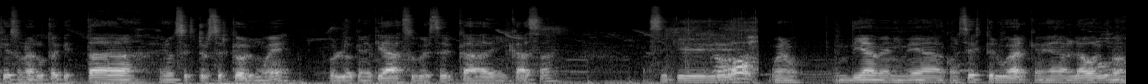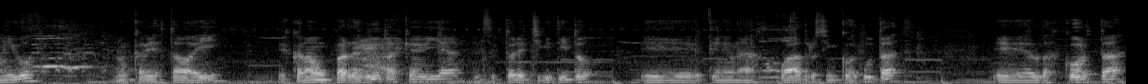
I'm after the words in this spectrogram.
todo es una ruta que está en un sector cerca del Mue, por lo que me queda súper cerca de mi casa. Así que, bueno, un día me animé a conocer este lugar que me habían hablado algunos amigos. Nunca había estado ahí. Escalamos un par de rutas que había. El sector es chiquitito. eh, tiene unas 4 o 5 rutas. eh, rutas cortas.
